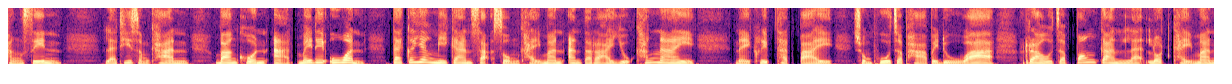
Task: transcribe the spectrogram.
ทั้งสิ้น และที่สำคัญ บางคนอาจไม่ได้อ้วน แต่ก็ยังมีการสะสมไขมันอันตรายอยู่ข้างใน ในคลิปถัดไป ชมพู่จะพาไปดูว่า เราจะป้องกันและลดไขมัน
